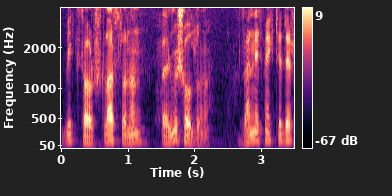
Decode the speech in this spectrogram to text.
Victor Laszlo'nun ölmüş olduğunu zannetmektedir.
